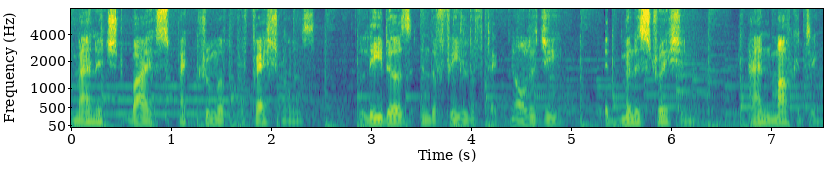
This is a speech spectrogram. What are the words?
managed by a spectrum of professionals, leaders in the field of technology, administration, and marketing.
